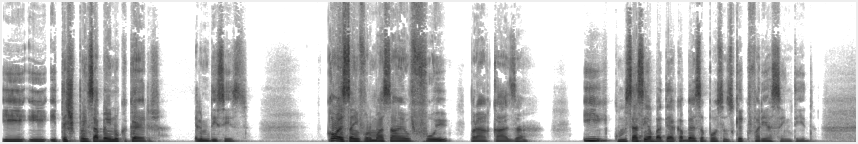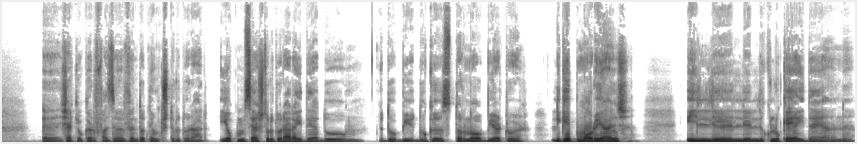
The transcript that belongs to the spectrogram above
e, e, e tens que pensar bem no que queres. Ele me disse isso. Com essa informação eu fui para casa e comecei assim a bater a cabeça, poças, o que é que faria sentido? É, já que eu quero fazer um evento, eu tenho que estruturar. E eu comecei a estruturar a ideia do, do, do que se tornou o Beer Tour. Liguei para o Mauro e lhe, lhe, lhe coloquei a ideia, né?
